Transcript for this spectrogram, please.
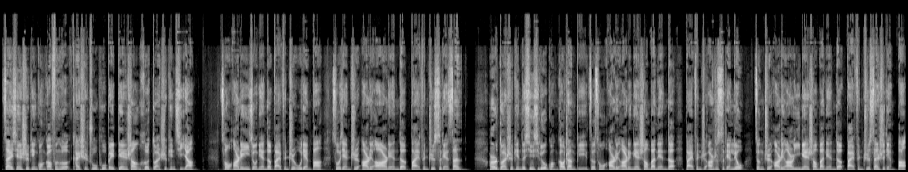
在线视频广告份额开始逐步被电商和短视频挤压，从二零一九年的百分之五点八缩减至二零二二年的百分之四点三。而短视频的信息流广告占比则从二零二零年上半年的百分之二十四点六增至二零二一年上半年的百分之三十点八。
